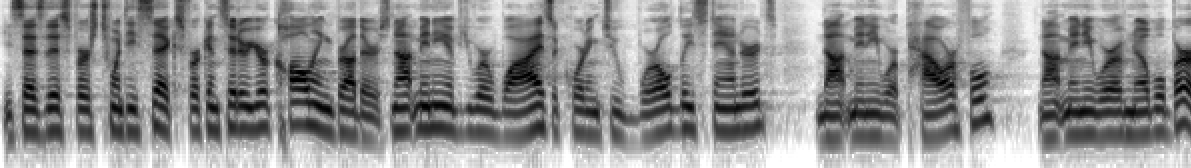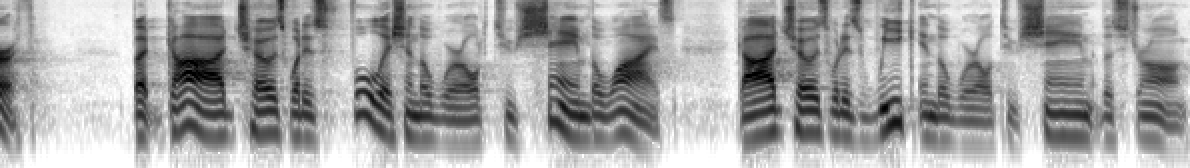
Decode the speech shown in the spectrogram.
He says this, verse 26 For consider your calling, brothers. Not many of you were wise according to worldly standards, not many were powerful, not many were of noble birth. But God chose what is foolish in the world to shame the wise. God chose what is weak in the world to shame the strong.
